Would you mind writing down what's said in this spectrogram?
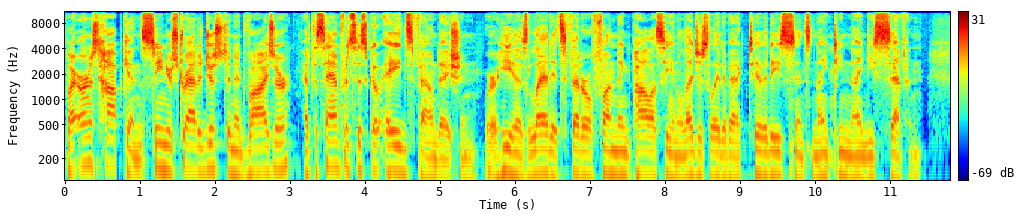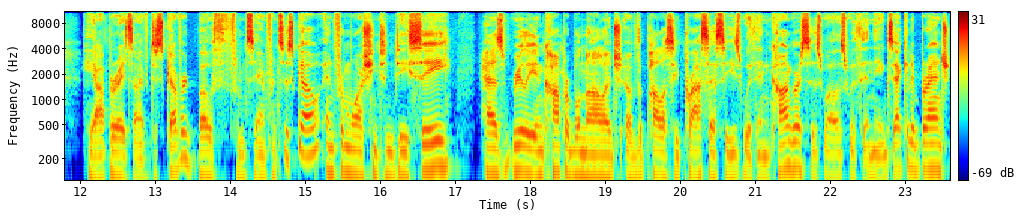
by Ernest Hopkins, senior strategist and advisor at the San Francisco AIDS Foundation, where he has led its federal funding, policy, and legislative activities since 1997. He operates, I've discovered, both from San Francisco and from Washington, D.C., has really incomparable knowledge of the policy processes within Congress as well as within the executive branch,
